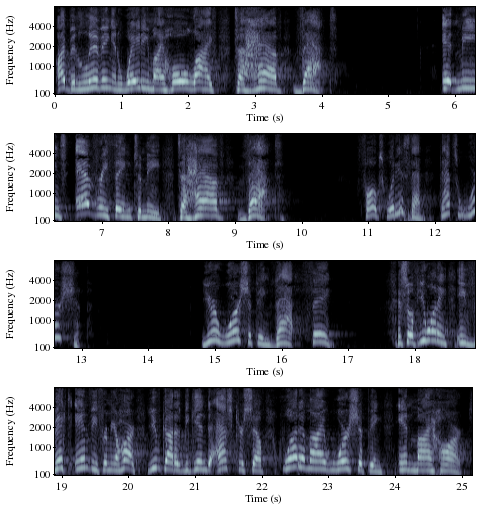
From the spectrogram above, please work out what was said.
I've been living and waiting my whole life to have that. It means everything to me to have that. Folks, what is that? That's worship. You're worshiping that thing. And so if you want to evict envy from your heart, you've got to begin to ask yourself, what am I worshiping in my heart?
